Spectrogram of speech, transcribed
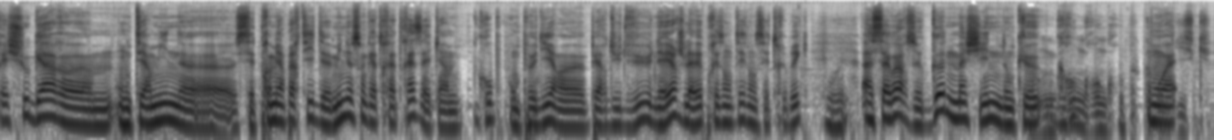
Après Sugar, euh, on termine euh, cette première partie de 1993 avec un groupe qu'on peut dire euh, perdu de vue. D'ailleurs, je l'avais présenté dans cette rubrique, à savoir The God Machine, donc Un grand, groupe, grand groupe. Ouais. disque.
